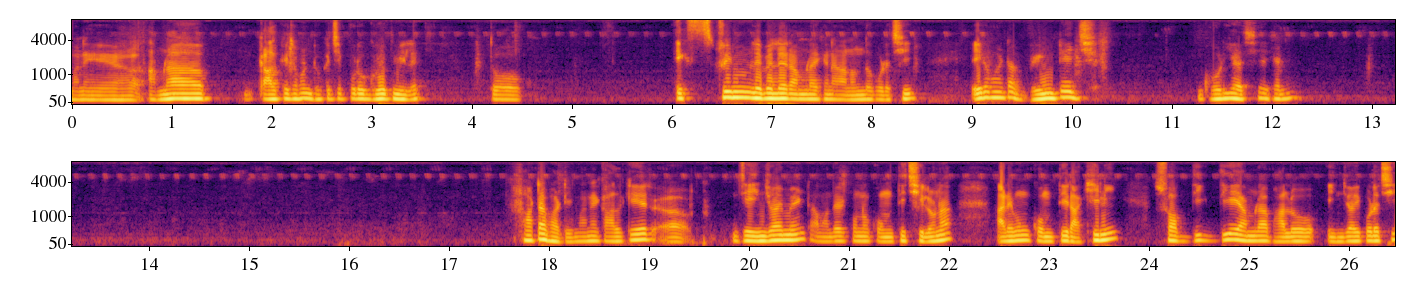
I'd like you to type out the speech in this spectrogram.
মানে আমরা কালকে যখন ঢুকেছি পুরো গ্রুপ মিলে, তো এক্সট্রিম লেভেলের আমরা এখানে আনন্দ করেছি। এরকম একটা ভিন্টেজ ঘড়ি আছে এখানে। ফাটাফাটি মানে কালকের যে এনজয়মেন্ট আমাদের কোনো কমতি ছিল না, আর এবং কমতি রাখিনি। সব দিক দিয়ে আমরা ভালো এনজয় করেছি।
